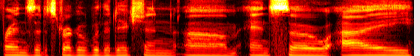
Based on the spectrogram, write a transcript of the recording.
friends that struggled with addiction. Um, and so I,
